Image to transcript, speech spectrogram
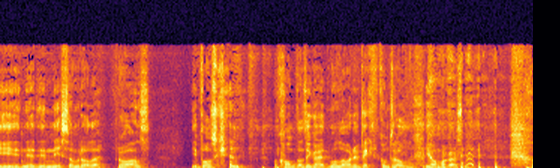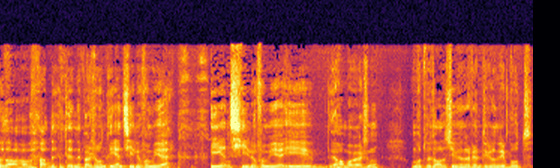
i, nede i NIS-området, Provence i påsken og kom da til Gardermoen. Da var det vektkontroll i håndbagasjen. Og da hadde denne personen én kilo for mye én kilo for mye i håndbagasjen og måtte betale 750 kroner i bot.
